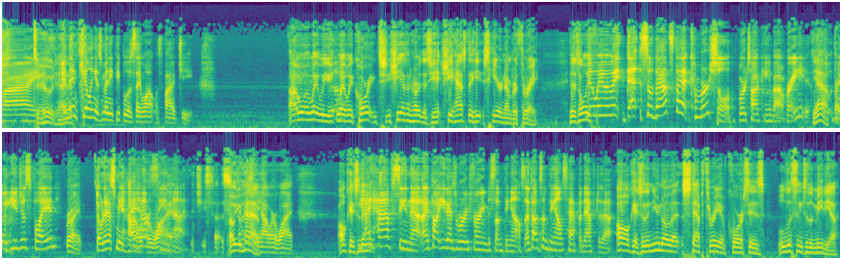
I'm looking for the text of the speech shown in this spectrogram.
Right. Dude, and then killing as many people as they want with 5G. Uh, wait, wait, wait, wait, wait, Corey. She, she hasn't heard this. She, she has to hear number three. There's only No, wait, wait, wait. That, so that's that commercial we're talking about, right? Yeah. The- What you just played? Right. Don't ask me Yeah, I how have or seen why. that. She says. Oh, you Don't ask have? me how or why. okay. So Yeah, I have seen that. I thought you guys were referring to something else. I thought something else happened after that. oh, okay. So then you know that step three, of course, is listen to the media.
